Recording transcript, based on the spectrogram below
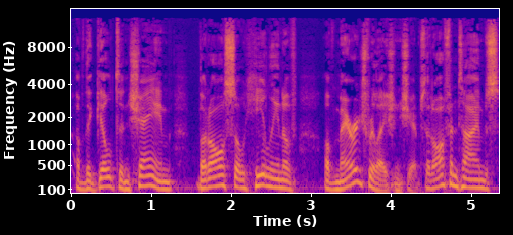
of the guilt and shame, but also healing of, of marriage relationships. that oftentimes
